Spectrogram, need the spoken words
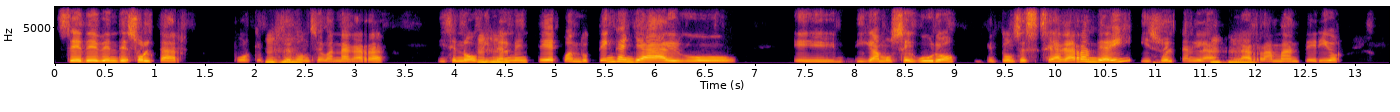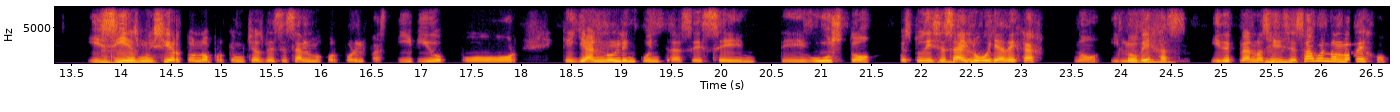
se deben de soltar, porque pues de dónde se van a agarrar. Dice, no, finalmente cuando tengan ya algo, eh, digamos, seguro, entonces se agarran de ahí y sueltan la rama anterior. Y sí es muy cierto, ¿no? Porque muchas veces a lo mejor por el fastidio, por que ya no le encuentras ese gusto, pues tú dices, ay, lo voy a dejar, ¿no? Y lo dejas. Y de plano así dices, ah, bueno, lo dejo.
